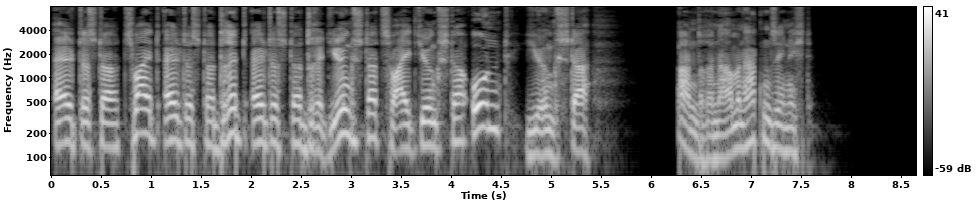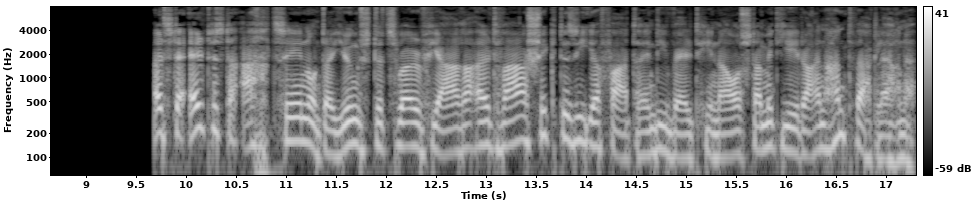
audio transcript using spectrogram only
Ältester, Zweitältester, Drittältester, Drittjüngster, Zweitjüngster und Jüngster. Andere Namen hatten sie nicht. Als der Älteste achtzehn und der Jüngste zwölf Jahre alt war, schickte sie ihr Vater in die Welt hinaus, damit jeder ein Handwerk lerne.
